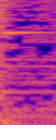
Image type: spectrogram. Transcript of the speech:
you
